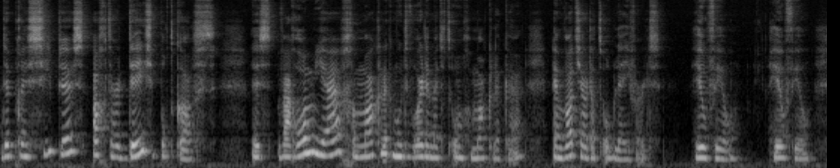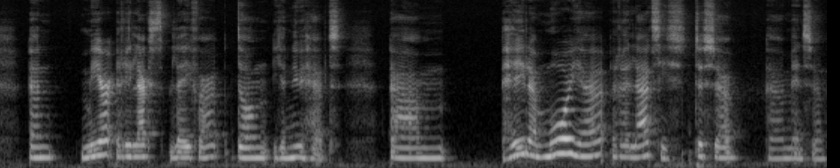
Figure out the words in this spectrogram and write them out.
de principes achter deze podcast. Dus waarom je gemakkelijk moet worden met het ongemakkelijke en wat jou dat oplevert. Heel veel, heel veel. Een meer relaxed leven dan je nu hebt. Um, hele mooie relaties tussen uh, mensen.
